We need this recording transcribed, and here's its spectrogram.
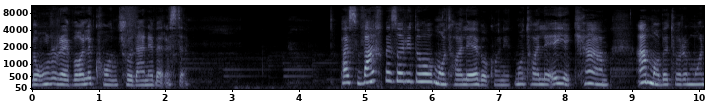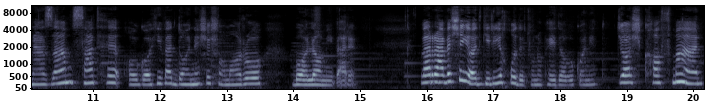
به اون روال کند شدنه برسه. پس وقت بذارید و مطالعه بکنید. مطالعه کم اما به طور منظم سطح آگاهی و دانش شما رو بالا می‌بره و روش یادگیری خودتون رو پیدا بکنید. جاش کافمن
